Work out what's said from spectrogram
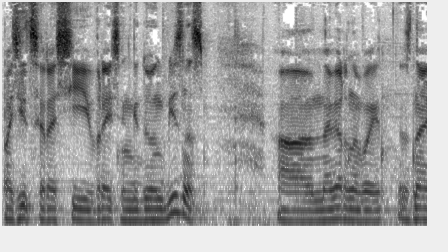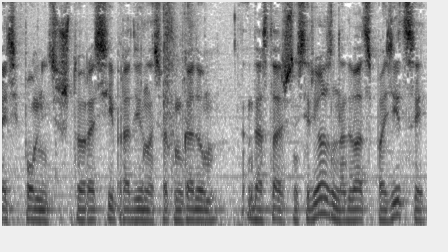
позиции России в рейтинге Doing Business – наверное, вы знаете, помните, что Россия продвинулась в этом году достаточно серьезно, на 20 позиций.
